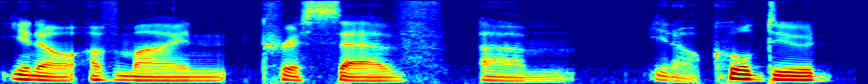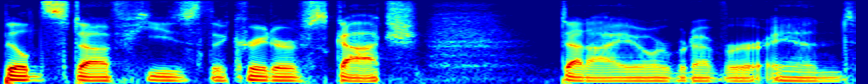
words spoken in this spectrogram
you know, of mine, Chris Sev, um, you know, cool dude, builds stuff. He's the creator of Scotch.io or whatever, and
